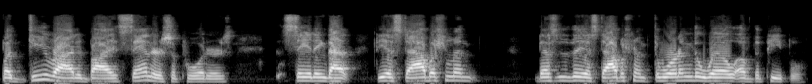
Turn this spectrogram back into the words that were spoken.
but derided by Sanders supporters, stating that the establishment this is the establishment thwarting the will of the people.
